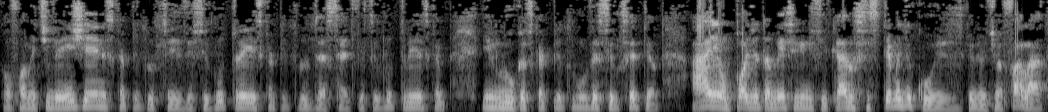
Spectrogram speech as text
conforme a gente vê em Gênesis, capítulo 6, versículo 3, capítulo 17, versículo 13, em Lucas, capítulo 1, versículo 70. Aion pode também significar o sistema de coisas, que eu tinha falado,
